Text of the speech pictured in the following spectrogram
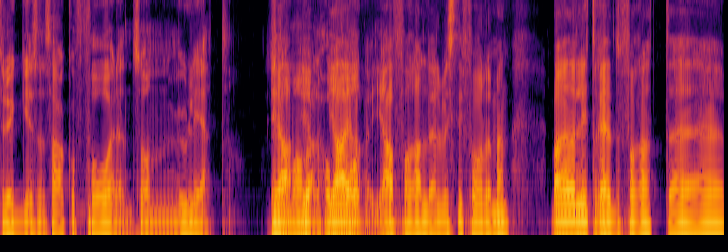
trygg i sin sak og får en sånn mulighet, så ja, kan man vel hoppe ja, ja, på den? ja, for all del, hvis de får det. Men bare litt redd for at uh,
